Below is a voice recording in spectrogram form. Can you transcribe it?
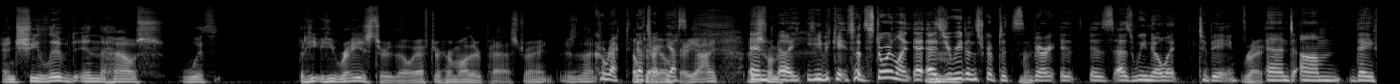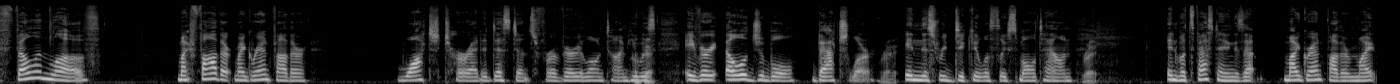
and she lived in the house with. But he, he raised her though after her mother passed, right? Isn't that Correct. That's okay, right, yes. Okay. Yeah. I, I just and want uh, he became so the storyline as you Mm-hmm. read in the script it's very it is as we know it to be Right. and um, they fell in love my father my grandfather watched her at a distance for a very long time he was a very eligible bachelor Right. in this ridiculously small town right. and what's fascinating is that my grandfather might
